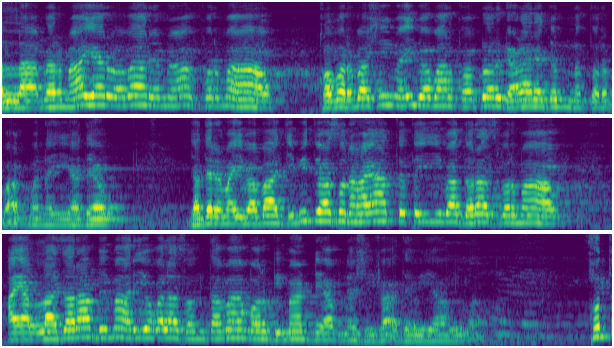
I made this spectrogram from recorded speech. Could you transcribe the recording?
আল্লাহ আপনার মাইয়ার বাবারে মাফ ফরমাও। কবরবাসী মাই বাবার কবরের গাড়ার জন্য তোর বাঘ বানাইয়া দেও। যাদের মাই বাবা জীবিত আছেন, হায়াত তৈবা দরাজ ফরমাও। আয় আল্লাহ, যারা বিমারি ওগলা সন্তামা মোর বিমার দে আপনি শিফা দেও ইয়া আল্লাহ। কত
